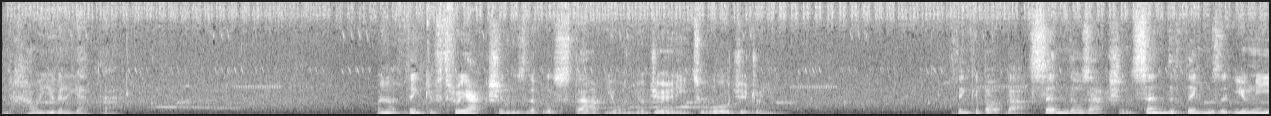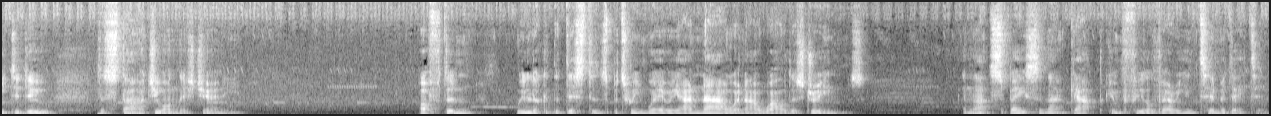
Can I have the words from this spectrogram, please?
And how are you going to get there? Why not think of three actions that will start you on your journey towards your dream? Think about that. Send those actions. Send the things that you need to do to start you on this journey. Often we look at the distance between where we are now and our wildest dreams. And that space and that gap can feel very intimidating.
